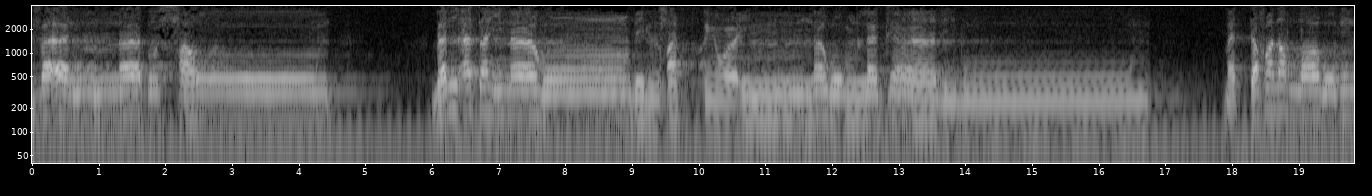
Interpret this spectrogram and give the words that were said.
قُلْ فَأَنَّىٰ تُسْحَرُونَ بَلْ أَتَيْنَاهُم بِالْحَقِّ وَإِنَّهُمْ لَكَاذِبُونَ مَا اتَّخَذَ اللَّهُ مِن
